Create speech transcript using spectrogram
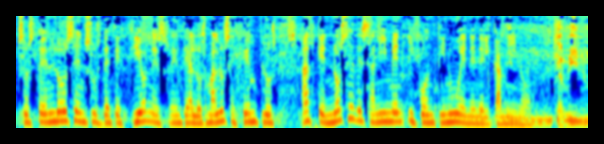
Sosténlos en sus decepciones frente a los malos ejemplos. Haz que no se desanimen y continúen en el camino. El camino.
